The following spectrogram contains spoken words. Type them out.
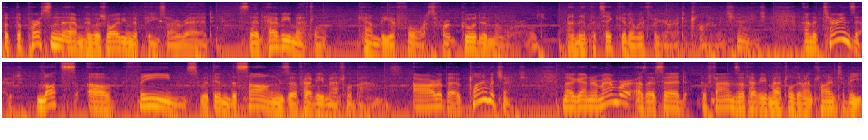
But the person um, who was writing the piece I read said heavy metal can be a force for good in the world, and in particular with regard to climate change. And it turns out lots of themes within the songs of heavy metal bands are about climate change. Now, again, remember, as I said, the fans of heavy metal, they're inclined to be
